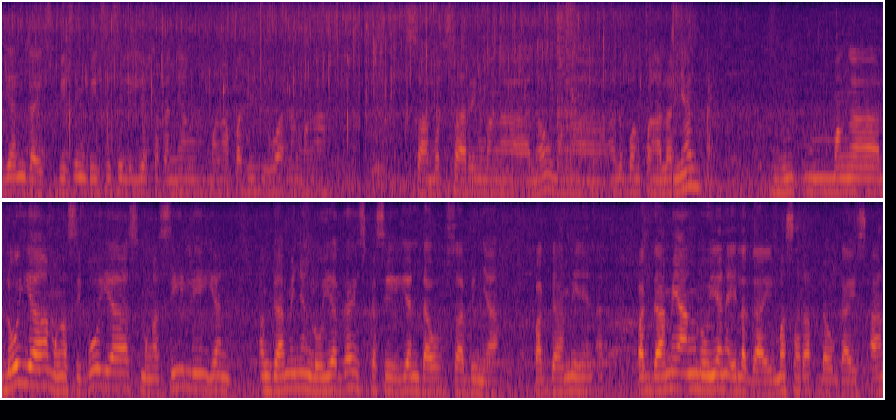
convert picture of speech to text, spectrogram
yan guys, busy busy si Leo sa kanyang mga paghihiwa ng mga samot-saring mga ano, mga ano bang pangalan yan? Mga luya, mga sibuyas, mga sili, yan. Ang dami niyang luya guys kasi yan daw sabi niya, pag dami, pag dami ang luya na ilagay, masarap daw guys ang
